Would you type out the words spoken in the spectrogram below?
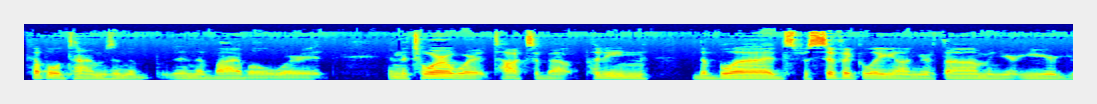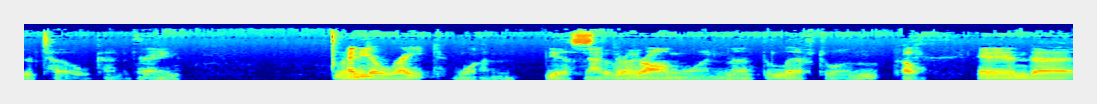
a couple of times in the in the Bible where it in the Torah where it talks about putting the blood specifically on your thumb and your ear, your toe, kind of thing. and you- the right one, yes, not the, right wrong one. not the left one. Oh. and uh,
